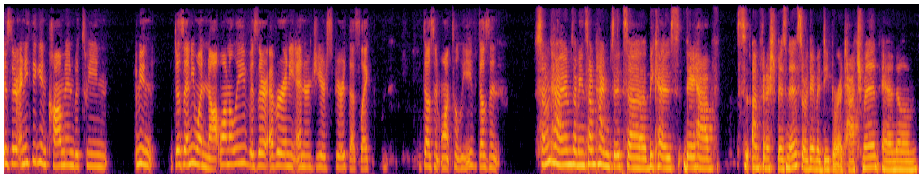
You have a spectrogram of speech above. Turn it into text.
is there anything in common between i mean does anyone not want to leave? Is there ever any energy or spirit that's like doesn't want to leave doesn't? Sometimes i mean sometimes it's uh because they have unfinished business or they have a deeper attachment and um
